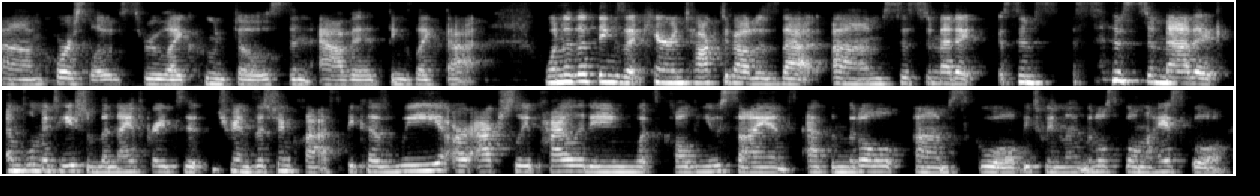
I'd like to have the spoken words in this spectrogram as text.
um, course loads through like Juntos and Avid, things like that. One of the things that Karen talked about is that um, systematic systematic implementation of the ninth grade transition class because we are actually piloting what's called YouScience at the middle um, school between the middle school and the high school,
